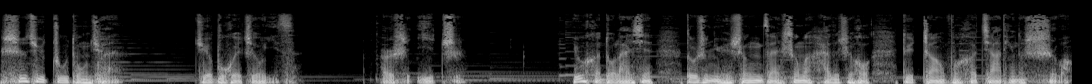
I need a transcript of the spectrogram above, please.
失去主动权，绝不会只有一次。而是一直。有很多来信都是女生在生完孩子之后对丈夫和家庭的失望，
